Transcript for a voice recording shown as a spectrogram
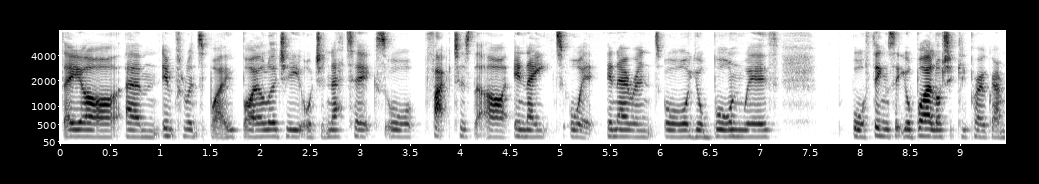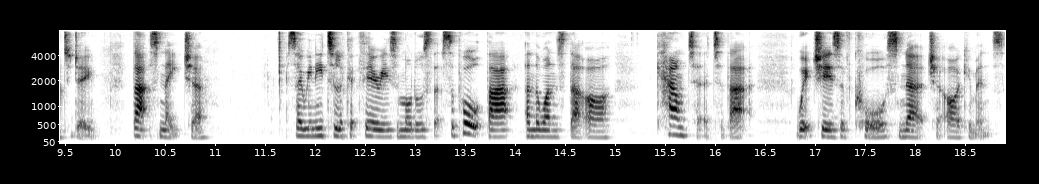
They are um, influenced by biology or genetics or factors that are innate or inherent or you're born with or things that you're biologically programmed to do. That's nature. So we need to look at theories and models that support that and the ones that are counter to that, which is, of course, nurture arguments.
